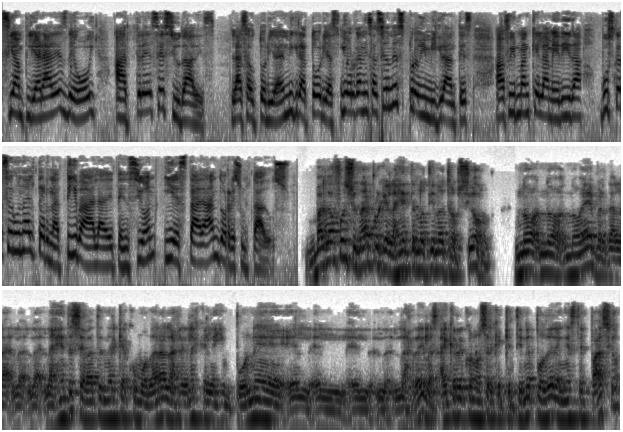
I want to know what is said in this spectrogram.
se ampliará desde hoy a 13 ciudades. Las autoridades migratorias y organizaciones proinmigrantes afirman que la medida busca ser una alternativa a la detención y está dando resultados. Van a funcionar porque la gente no tiene otra opción no, no, no es verdad. La, la, la, gente se va a tener que acomodar a las reglas que les impone el, el, las reglas. Hay que reconocer que quien tiene poder en este espacio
